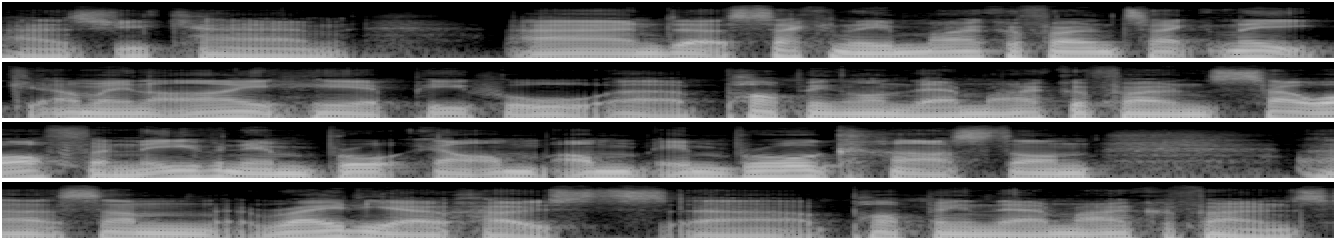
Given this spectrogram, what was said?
as you can. And uh, secondly, microphone technique. I mean, I hear people uh, popping on their microphones so often, even in broad, on, on, in broadcast on uh, some radio hosts uh, popping their microphones,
